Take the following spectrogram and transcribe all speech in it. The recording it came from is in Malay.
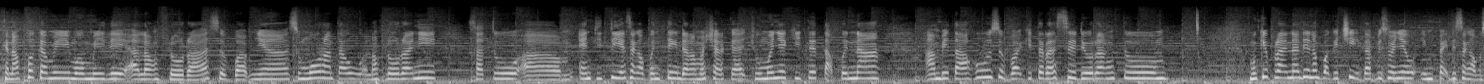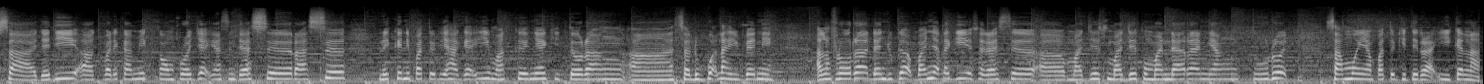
Kenapa kami memilih Alam Flora? Sebabnya semua orang tahu Alam Flora ni satu um, entiti yang sangat penting dalam masyarakat. Cumanya kita tak pernah ambil tahu sebab kita rasa dia orang tu mungkin peranan dia nampak kecil tapi sebenarnya impact dia sangat besar. Jadi uh, kepada kami kaum projek yang sentiasa rasa mereka ni patut dihargai makanya kita orang uh, selalu buatlah event ni. Alam Flora dan juga banyak lagi saya rasa uh, majlis-majlis pemandaran yang turut sama yang patut kita raikan lah.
